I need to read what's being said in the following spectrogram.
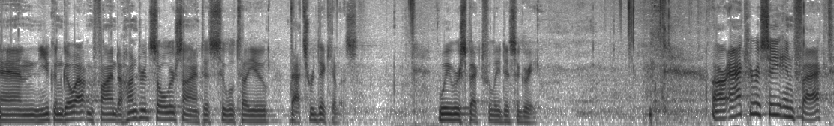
And you can go out and find 100 solar scientists who will tell you that's ridiculous. We respectfully disagree. Our accuracy, in fact,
